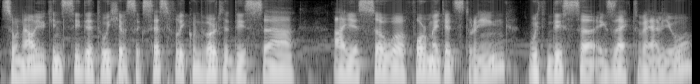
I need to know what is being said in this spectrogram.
So now you can see that we have successfully converted this uh, ISO uh, formatted string with this uh, exact value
